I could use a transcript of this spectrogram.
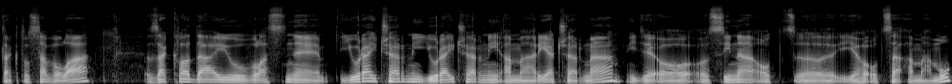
takto sa volá zakladajú vlastne Juraj Čarný, Juraj Čarný a Mária Čarná. Ide o syna od e, jeho otca a mamu.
